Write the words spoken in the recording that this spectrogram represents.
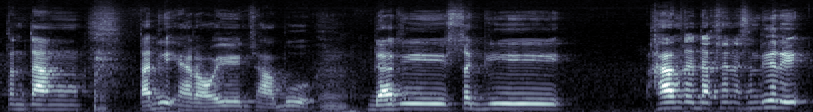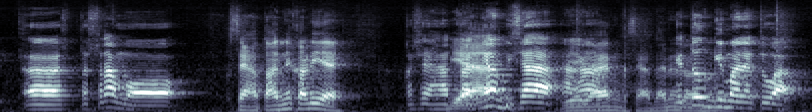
tentang tadi heroin, sabu. Dari segi harm reduction sendiri, eh, terserah mau Kesehatannya kali ya? kesehatannya Ya. bisa. Iya kan, kesehatannya Itu gimana tuh, Wak?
